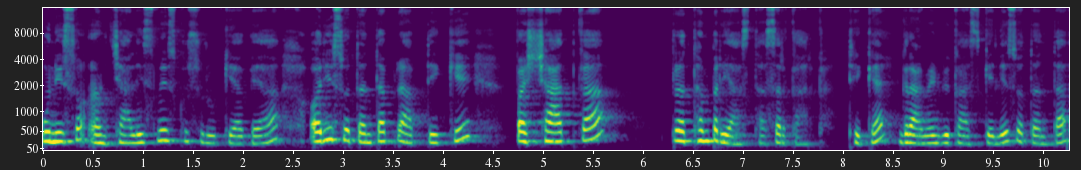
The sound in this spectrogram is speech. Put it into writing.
उन्नीस में इसको शुरू किया गया और ये स्वतंत्रता प्राप्ति के पश्चात का प्रथम प्रयास था सरकार का। ठीक है? ग्रामीण विकास के लिए स्वतंत्रता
